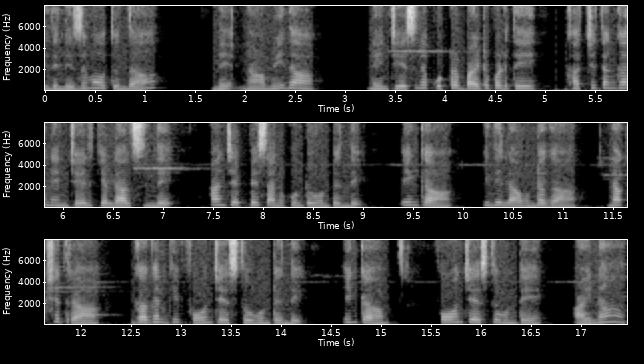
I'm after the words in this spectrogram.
ఇది నిజమవుతుందా? నే నా మీద నేను చేసిన కుట్ర బయటపడితే ఖచ్చితంగా నేను జైలుకి వెళ్ళాల్సిందే అని చెప్పేసి అనుకుంటూ ఉంటుంది. ఇంకా ఇదిలా ఉండగా నక్షత్ర గగన్కి ఫోన్ చేస్తూ ఉంటుంది. ఇంకా ఫోన్ చేస్తూ ఉంటే అయినా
